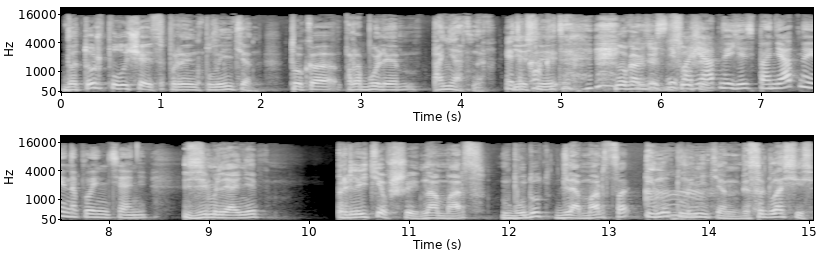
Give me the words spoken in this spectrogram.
Да тоже получается про инопланетян, только про более понятных. Это если, как это? Ну, как есть это? непонятные, Слушай, есть понятные инопланетяне. Земляне, прилетевшие на Марс, будут для Марса инопланетянами. Согласись.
